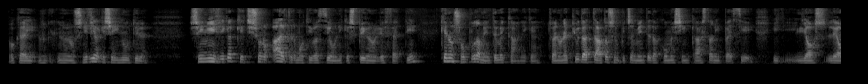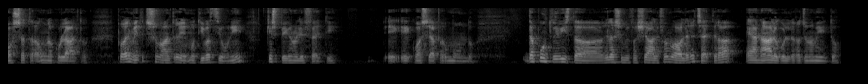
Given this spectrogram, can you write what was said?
ok? Non significa che sia inutile. Significa che ci sono altre motivazioni che spiegano gli effetti che non sono puramente meccaniche, cioè non è più datato semplicemente da come si incastrano i pezzi, i, os, le ossa tra una con l'altro. Probabilmente ci sono altre motivazioni che spiegano gli effetti e, e qua si apre un mondo. Dal punto di vista rilascio miofasciale, foam roller, eccetera, è analogo il ragionamento.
